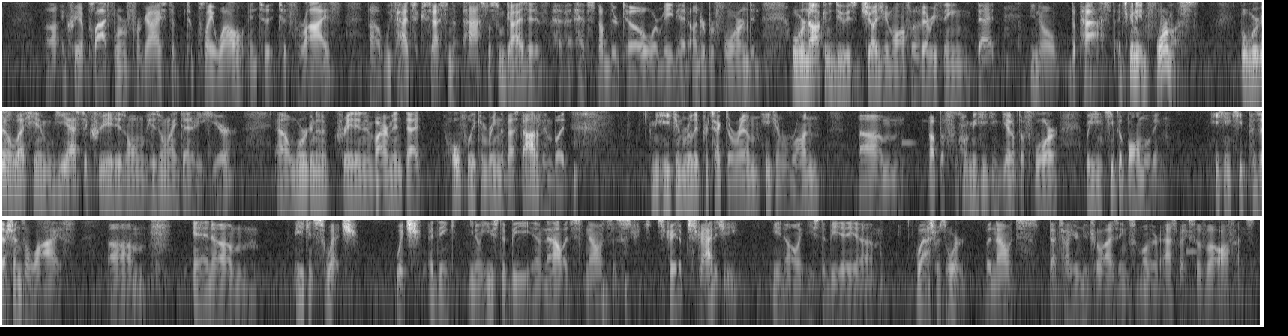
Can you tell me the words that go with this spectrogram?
uh, and create a platform for guys to, to play well and to, to thrive. Uh, we've had success in the past with some guys that have, have, have stubbed their toe or maybe had underperformed. And what we're not going to do is judge him off of everything that, you know, the past. It's going to inform us, but we're going to let him, he has to create his own, his own identity here. Uh, we're going to create an environment that hopefully can bring the best out of him. But, I mean, he can really protect the rim, he can run. Um, up the floor. I mean, he can get up the floor, but he can keep the ball moving. He can keep possessions alive, um, and um, he can switch, which I think you know used to be, and now it's now it's a st- straight up strategy. You know, it used to be a uh, last resort, but now it's that's how you're neutralizing some other aspects of uh, offense.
